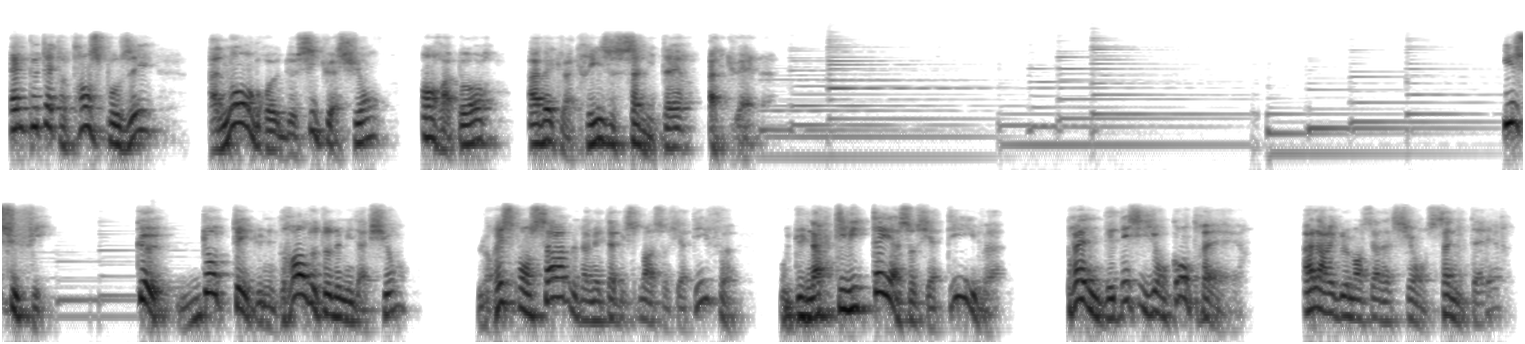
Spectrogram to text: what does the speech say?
Elle peut être transposée à nombre de situations en rapport avec la crise sanitaire actuelle. Il suffit que, doté d'une grande autonomie d'action, le responsable d'un établissement associatif ou d'une activité associative prenne des décisions contraires à la réglementation sanitaire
